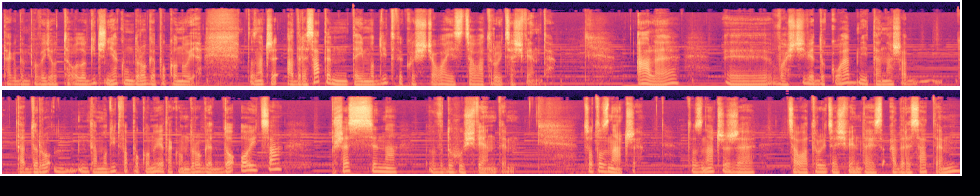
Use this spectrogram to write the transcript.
tak bym powiedział, teologicznie, jaką drogę pokonuje. To znaczy, adresatem tej modlitwy Kościoła jest cała Trójca Święta. Ale Y, właściwie dokładnie ta nasza ta, ta modlitwa pokonuje taką drogę do Ojca przez Syna w Duchu Świętym. Co to znaczy? To znaczy, że cała Trójca Święta jest adresatem,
